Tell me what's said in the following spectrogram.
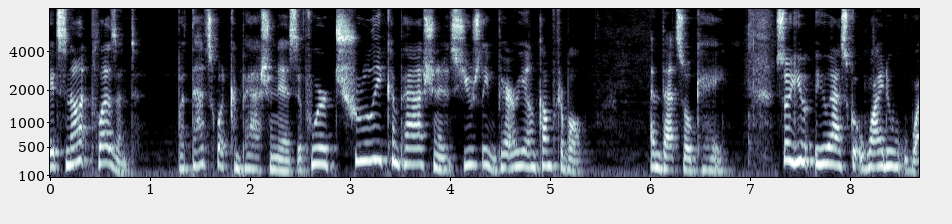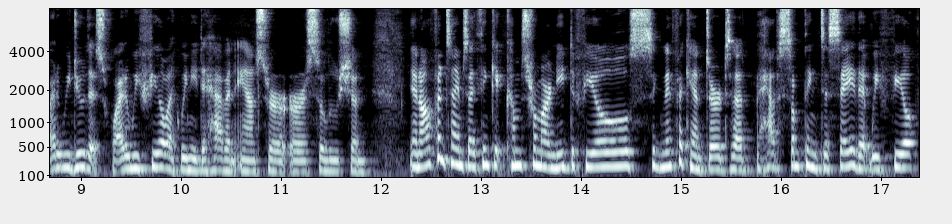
it's not pleasant. But that's what compassion is. If we're truly compassionate, it's usually very uncomfortable and that's okay. So you, you ask why do why do we do this? Why do we feel like we need to have an answer or a solution? And oftentimes I think it comes from our need to feel significant or to have something to say that we feel,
